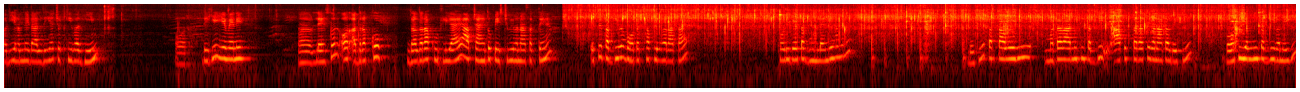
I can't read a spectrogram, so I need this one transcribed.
और ये हमने डाल दिया चुटकी भर हींग। और देखिए, ये मैंने लहसुन और अदरक को दरदरा कूट लिया है। आप चाहें तो पेस्ट भी बना सकते हैं। इससे सब्ज़ी में बहुत अच्छा फ्लेवर आता है। थोड़ी देर तक भून लेंगे हम इन्हें देखिए, पत्ता गोभी मटर आलू की सब्ज़ी आप इस तरह से बनाकर देखिए। बहुत ही यम्मी सब्ज़ी बनेगी।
